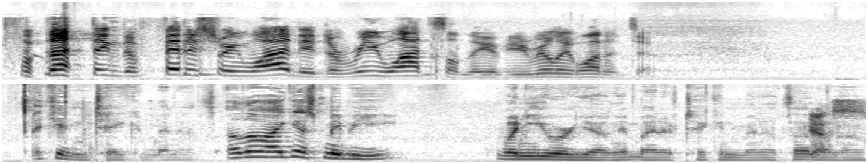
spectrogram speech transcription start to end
for that thing to finish rewinding to rewatch something if you really wanted to. It didn't take minutes. Although I guess maybe when you were young, it might have taken minutes. I Yes.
